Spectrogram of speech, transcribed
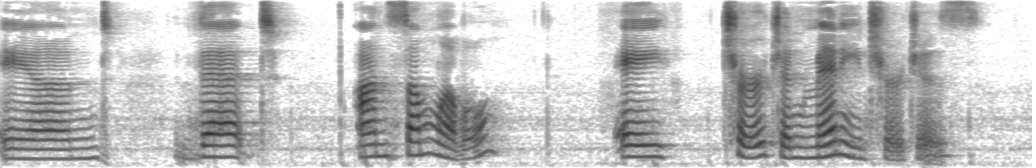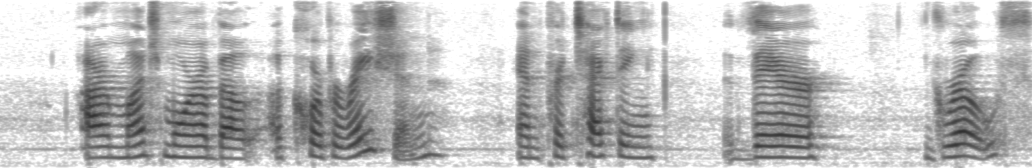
and that on some level, a church and many churches are much more about a corporation and protecting their growth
